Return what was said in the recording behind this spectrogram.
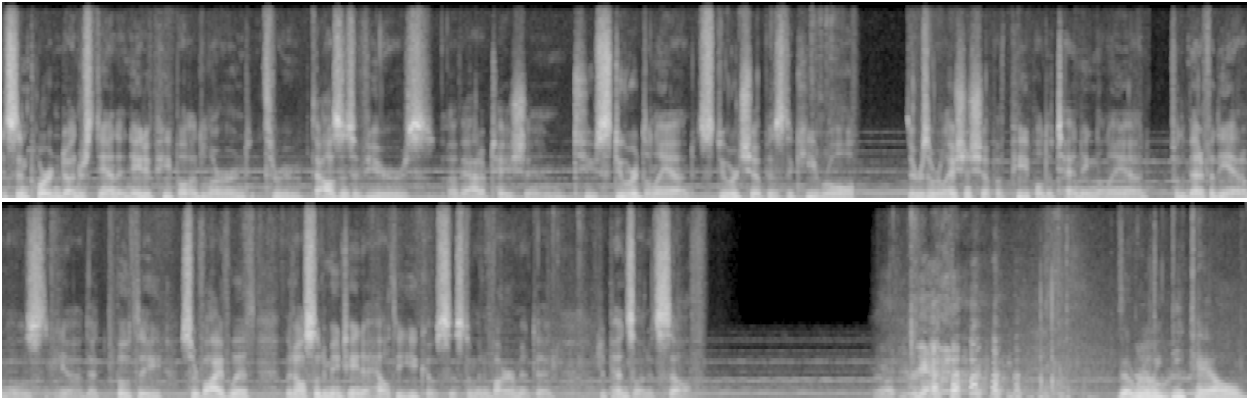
It's important to understand that Native people had learned through thousands of years of adaptation to steward the land. Stewardship is the key role. There is a relationship of people to tending the land for the benefit of the animals yeah, that both they survive with, but also to maintain a healthy ecosystem, an environment that depends on itself. Yeah. The really detailed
